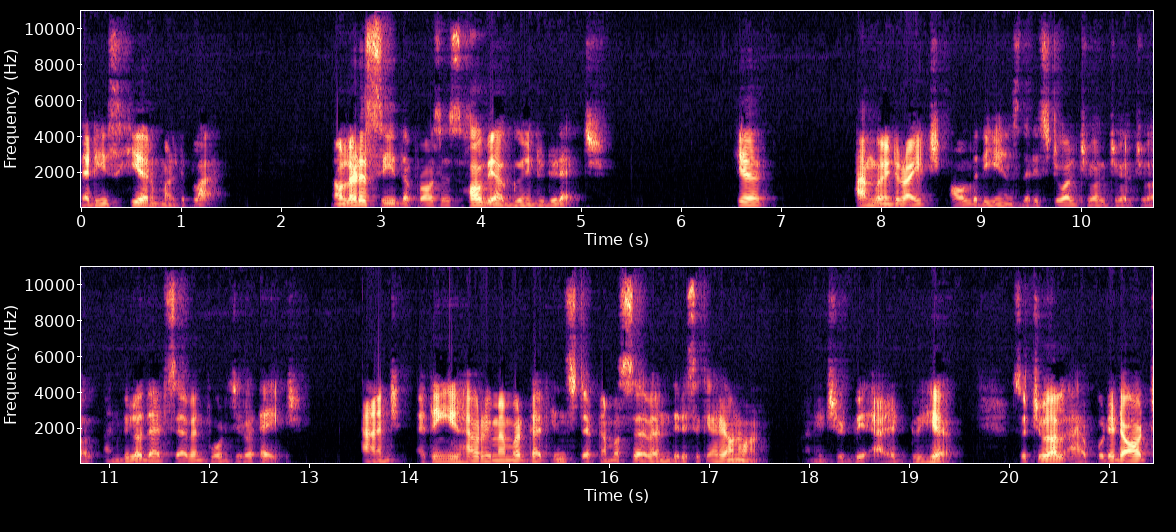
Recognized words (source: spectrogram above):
that is here multiply. Now let us see the process how we are going to deduct. Here I'm going to write all the dns that is 12, 12, 12, 12 and below that 7408. And I think you have remembered that in step number 7 there is a carry on one and it should be added to here. So 12 I have put a dot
